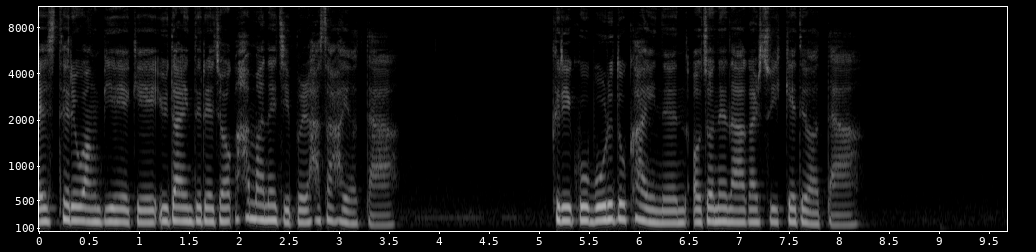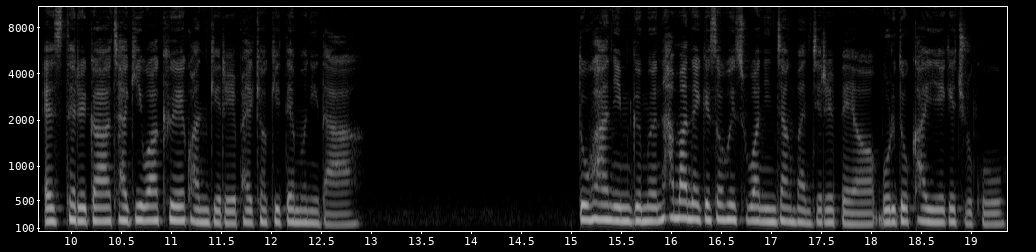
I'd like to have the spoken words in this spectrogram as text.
에스테르 왕비에게 유다인들의 적 하만의 집을 하사하였다. 그리고 모르도카이는 어전에 나아갈 수 있게 되었다. 에스테르가 자기와 그의 관계를 밝혔기 때문이다. 또한 임금은 하만에게서 회수한 인장 반지를 빼어 모르도카이에게 주고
